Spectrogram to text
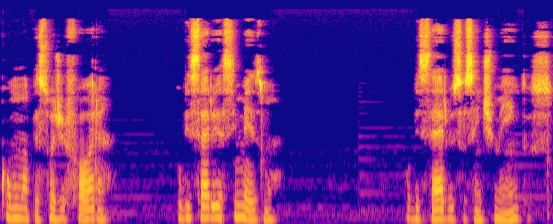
Como uma pessoa de fora, observe a si mesmo. Observe os seus sentimentos,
